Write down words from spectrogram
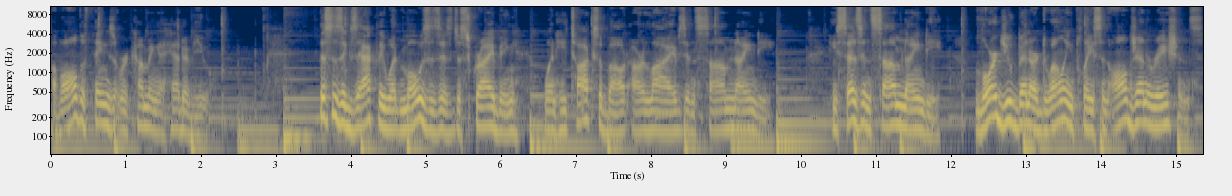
of all the things that were coming ahead of you. This is exactly what Moses is describing when he talks about our lives in Psalm 90. He says in Psalm 90, Lord, you've been our dwelling place in all generations.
